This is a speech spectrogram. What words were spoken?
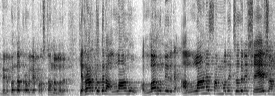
ഇതിനിപ്പോ എന്താ അത്ര വലിയ പ്രശ്നം എന്നുള്ളത്? യഥാർത്ഥത്തിൽ അള്ളാഹു അള്ളാഹു എന്ത് ചെയ്തിട്ട് അള്ളാഹിനെ സമ്മതിച്ചതിന് ശേഷം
